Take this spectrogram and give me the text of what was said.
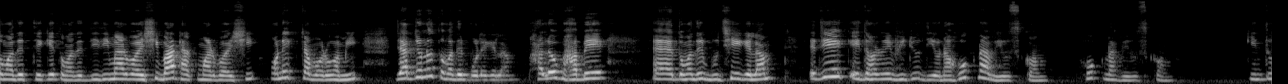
তোমাদের থেকে, তোমাদের দিদিমার বয়সী বা ঠাকুমার বয়সী, অনেকটা বড় আমি। যার জন্য তোমাদের বলে গেলাম। ভালোভাবে তোমাদের বুঝিয়ে গেলাম যে এই ধরনের ভিডিও দিও না, হোক না ভিউজ কম, হোক না ভিউজ কম। কিন্তু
